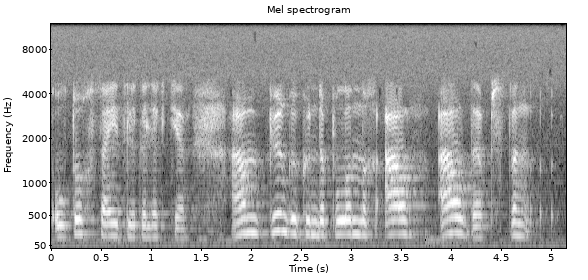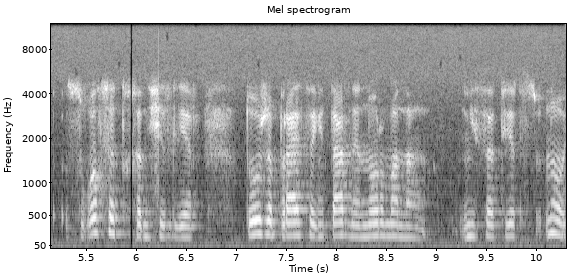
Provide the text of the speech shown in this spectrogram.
ол тоқыса етілгіліктер. Ам бүгінгі күнді пұлынлық ал, алды пыстың суғал сатқан жерлер тоже про санитарные норманың не соответствует, ну,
